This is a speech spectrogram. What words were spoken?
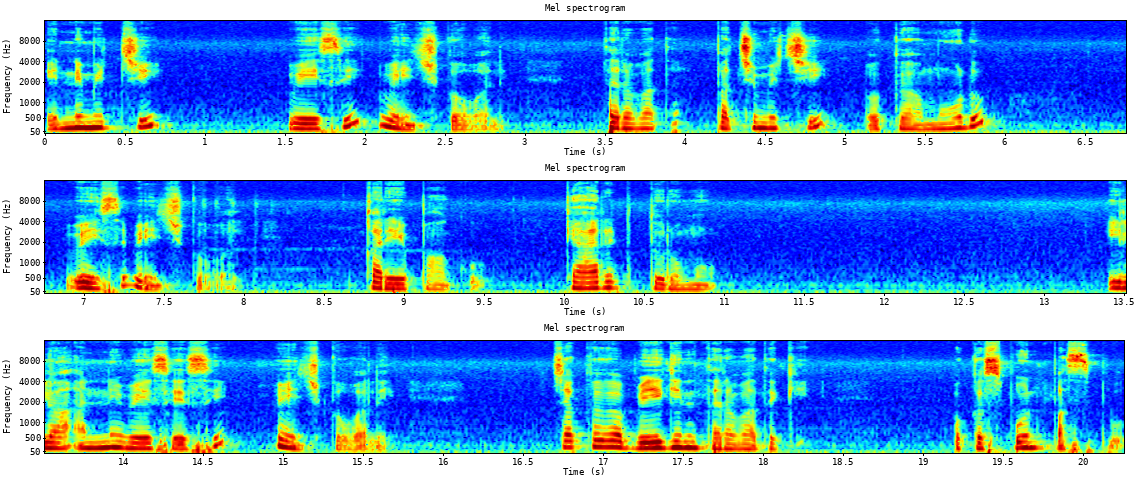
ఎండుమిర్చి వేసి వేయించుకోవాలి. తర్వాత పచ్చిమిర్చి ఒక మూడు వేసి వేయించుకోవాలి. కరివేపాకు క్యారెట్ తురుము ఇలా అన్నీ వేసేసి వేయించుకోవాలి. చక్కగా వేగిన తర్వాతకి ఒక స్పూన్ పసుపు.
